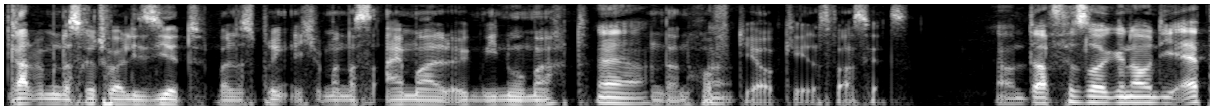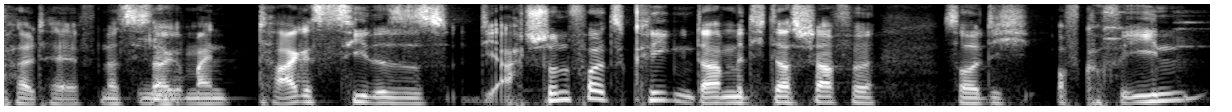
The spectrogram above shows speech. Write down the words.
Gerade wenn man das ritualisiert, weil das bringt nicht, wenn man das einmal irgendwie nur macht ja, und dann hofft, ja, okay, das war's jetzt. Ja, und dafür soll genau die App halt helfen, dass ich Ja. sage, mein Tagesziel ist es, die acht Stunden voll zu kriegen. Damit ich das schaffe, sollte ich auf Koffein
